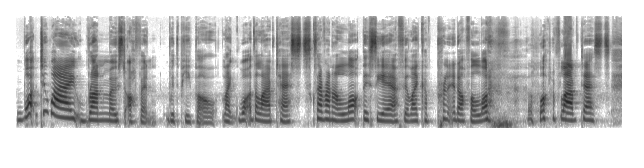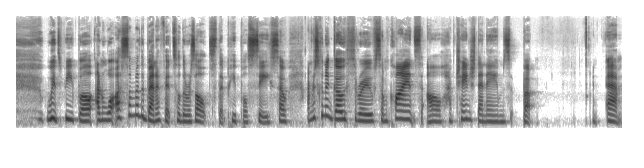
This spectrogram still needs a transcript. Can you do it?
what do I run most often with people? Like, what are the lab tests? Because I ran a lot this year. I feel like I've printed off a lot of a lot of lab tests with people and what are some of the benefits or the results that people see. So I'm just going to go through some clients. I'll have changed their names, but um,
